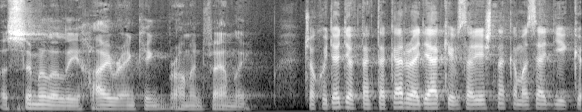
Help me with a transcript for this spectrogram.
a, similarly high ranking Brahmin family. Csak hogy adjak nektek erről egy elképzelést, nekem az egyik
